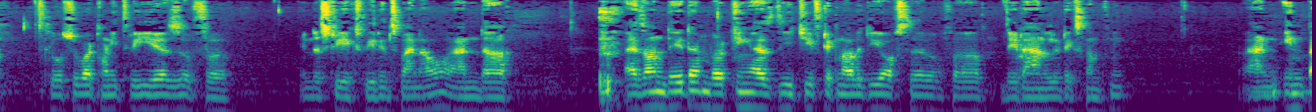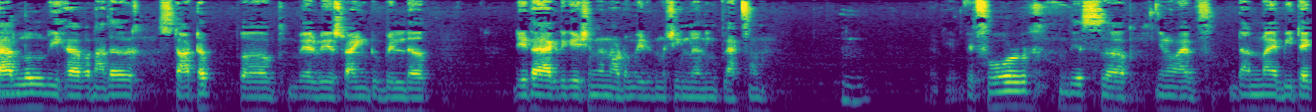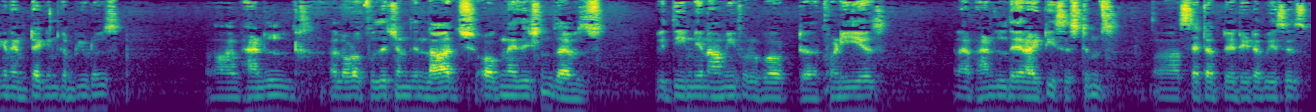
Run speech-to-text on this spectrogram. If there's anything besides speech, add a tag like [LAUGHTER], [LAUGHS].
close to about 23 years of uh, industry experience by now, and uh, [COUGHS] as on date, I'm working as the chief technology officer of a data analytics company. And in parallel, we have another startup where we are trying to build a data aggregation and automated machine learning platform. Mm-hmm. Okay. Before this, uh, you know, I've done my BTech and MTech in computers. Uh, I've handled a lot of positions in large organizations. I was with the Indian Army for about uh, 20 years, and I've handled their IT systems, uh, set up their databases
